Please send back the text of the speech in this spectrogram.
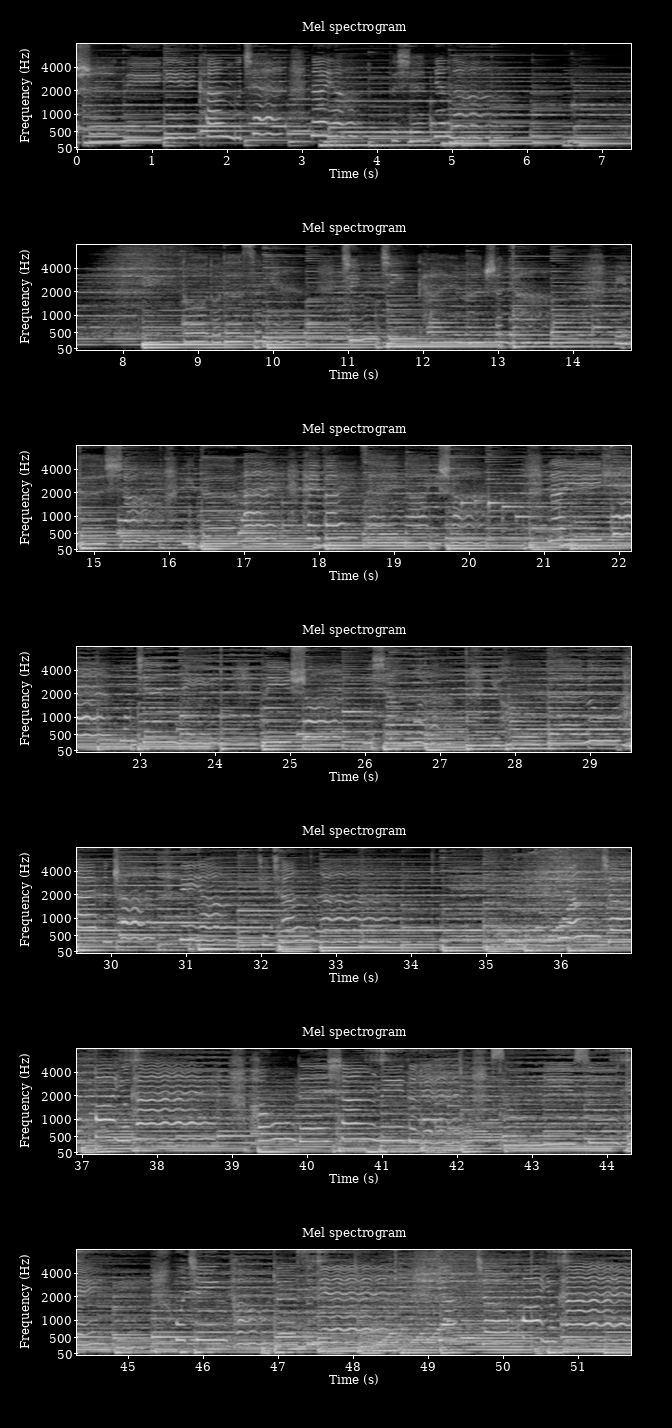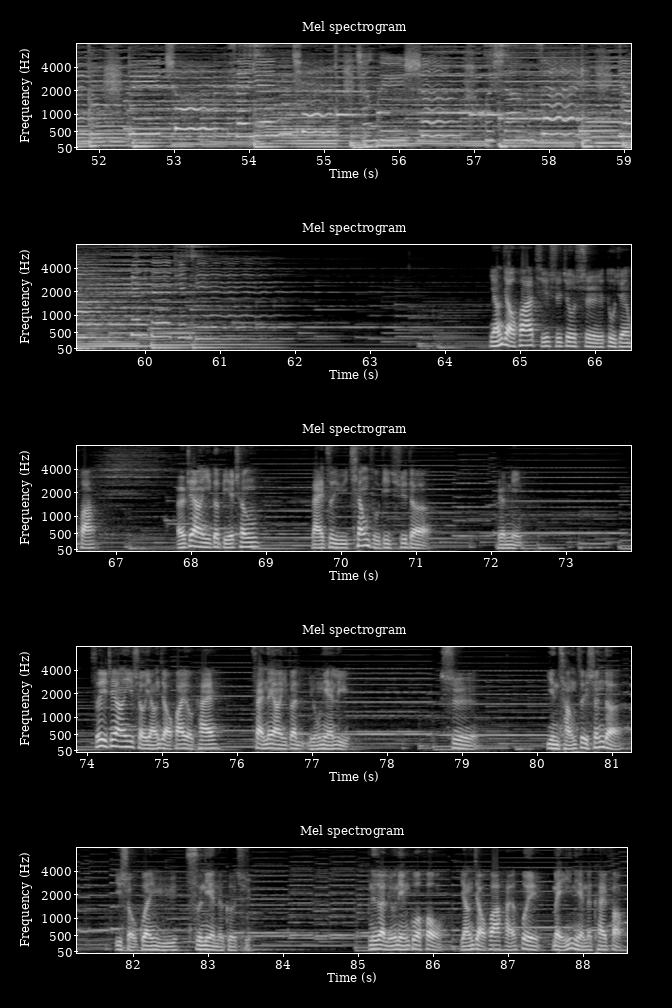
是羊角花其实就是杜鹃花，而这样一个别称，来自于羌族地区的人民。所以，这样一首《羊角花又开》，在那样一段流年里，是隐藏最深的一首关于思念的歌曲。那段流年过后，羊角花还会每一年的开放，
